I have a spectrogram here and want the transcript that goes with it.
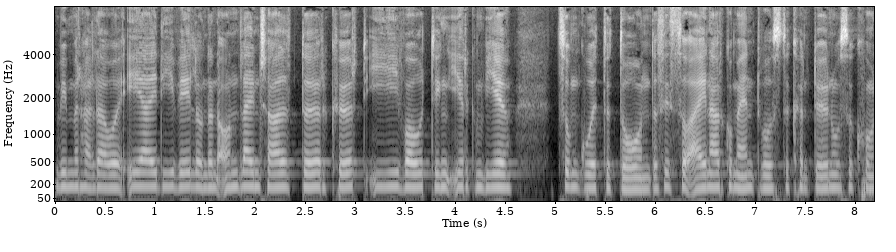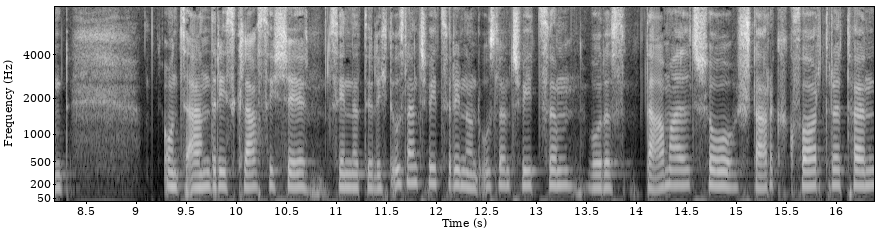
wie man halt auch ein EID will und ein Online-Schalter, gehört E-Voting irgendwie zum guten Ton. Das ist so ein Argument, wo aus den Kantonen rauskommt. Und das andere, das Klassische, sind natürlich die Auslandschweizerinnen und Auslandschweizer, wo das damals schon stark gefordert haben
